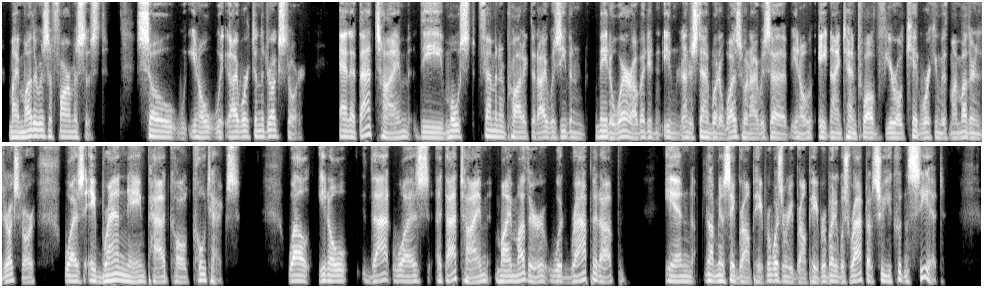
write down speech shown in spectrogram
My mother was a pharmacist. So you know we, i worked in the drugstore And at that time, the most feminine product that I was even made aware of, I didn't even understand what it was when I was a, you know, 8, 9, 10, 12 year old kid working with my mother in the drugstore was a brand name pad called Kotex. Well, you know, that was at that time, my mother would wrap it up in, I'm going to say brown paper. It wasn't really brown paper, but it was wrapped up so you couldn't see it,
